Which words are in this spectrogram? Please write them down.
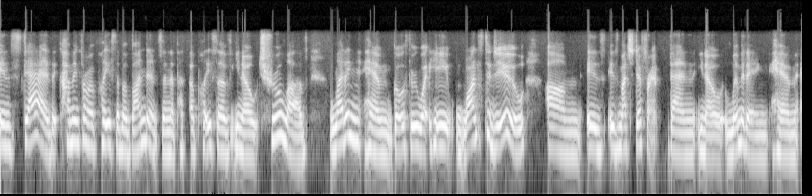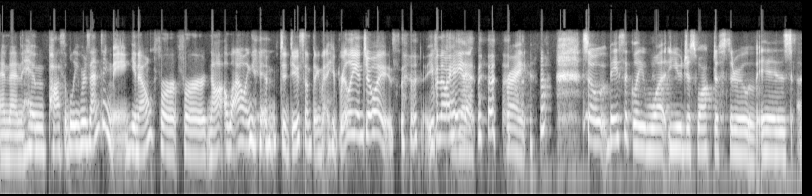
instead coming from a place of abundance and a, a, place of you know true love letting him go through what he wants to do um, is is much different than you know limiting him and then him possibly resenting me you know for for not allowing him to do something that he really enjoys even though i hate yeah, it. Right. So basically what you just walked us through is uh,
